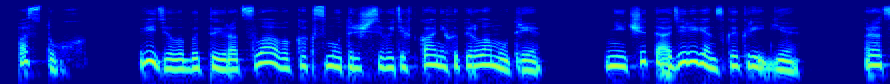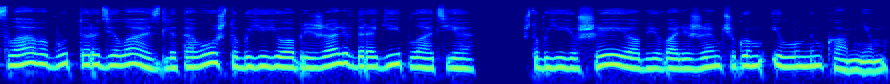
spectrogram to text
— пастух. Видела бы ты, Радслава, как смотришься в этих тканях и перламутре. Не чита деревенской криги. Радслава будто родилась для того, чтобы ее обрежали в дорогие платья, чтобы ее шею обвивали жемчугом и лунным камнем.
